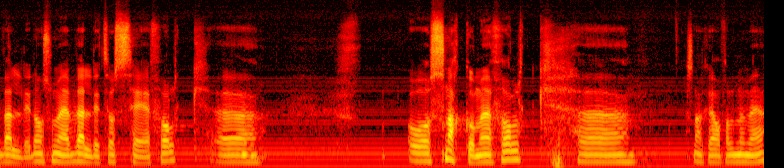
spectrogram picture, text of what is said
veldig, da, som er veldig til å se folk. Eh, og snakke med folk. Uh, snakker iallfall med meg.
